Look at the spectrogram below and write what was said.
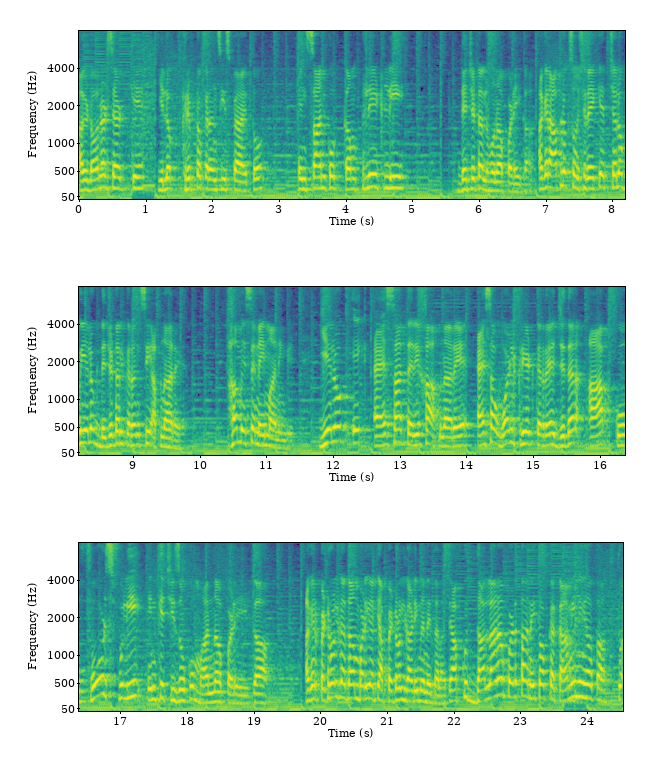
अगर डॉलर से हट के ये लोग क्रिप्टो करेंसीज पे आए तो इंसान को कंप्लीटली डिजिटल होना पड़ेगा। अगर आप लोग सोच रहे हैं कि चलो भैया लोग डिजिटल करेंसी अपना रहे हैं, हम इसे नहीं मानेंगे। ये लोग एक ऐसा तरीका अपना रहे ऐसा वर्ल्ड क्रिएट कर रहे हैं जिधर आपको फोर्सफुली इनके चीज़ों को मानना पड़ेगा। अगर पेट्रोल का दाम बढ़ गया कि आप पेट्रोल गाड़ी में नहीं डलाते, आपको डालाना पड़ता, नहीं तो आपका काम ही नहीं होता। तो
